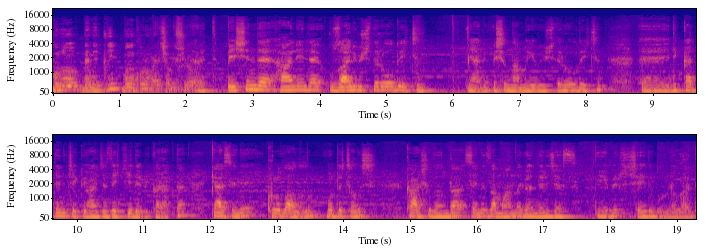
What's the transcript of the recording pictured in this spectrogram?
Bunu denetleyip bunu korumaya çalışıyorlar. Evet. Beşin de haliyle uzaylı güçleri olduğu için yani ışınlanma gibi güçleri olduğu için e, dikkatlerini çekiyor. Ayrıca zeki de bir karakter. Gel seni kurula alalım. Burada çalış. Karşılığında seni zamanla göndereceğiz diye bir şeyde bulunuyorlardı.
